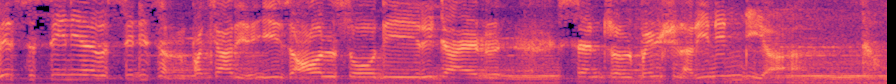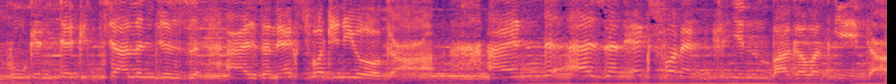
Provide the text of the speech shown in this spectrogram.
This senior citizen, Pachari, is also the retired central pensioner in India take challenges as an expert in yoga and as an exponent in Bhagavad Gita.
